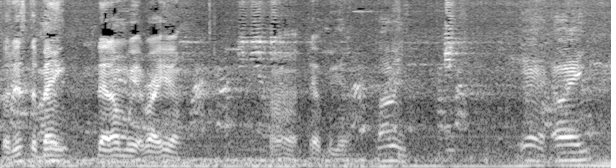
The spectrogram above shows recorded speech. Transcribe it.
So this is the bank that I'm with right here. Uh, that we in. Mami. Yeah, alright.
